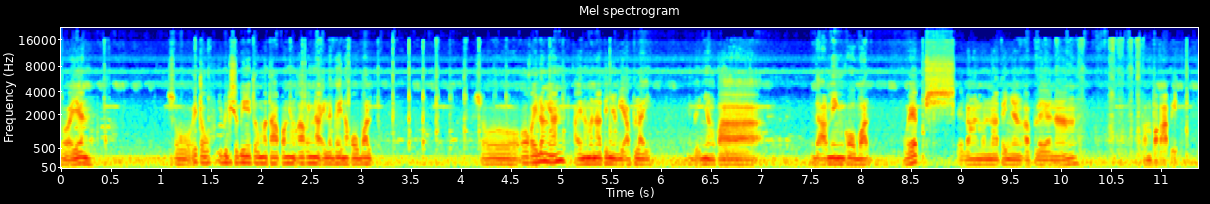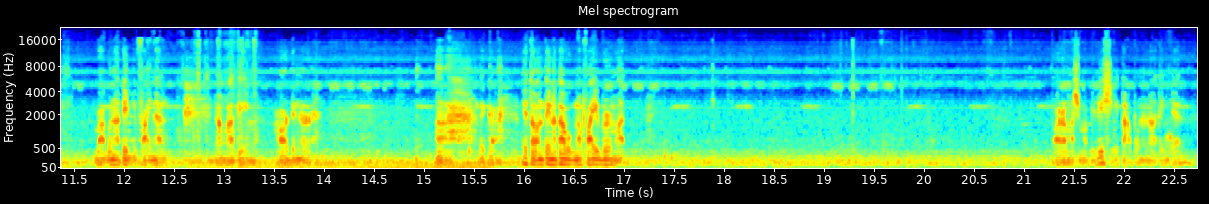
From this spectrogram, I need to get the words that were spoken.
So ayan. So ito, ibig sabihin ito matapang yung aking nailagay na cobalt. So okay lang yan. Kaya naman natin yung i-apply. Niyang ka daming cobalt. Whoops, kailangan muna natin yung applyan ng pampakapit bago natin i-final ang ating hardener. Ah, teka. Ito ang tinatawag na fiber mat. Para mas mabilis, itapon na natin dyan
